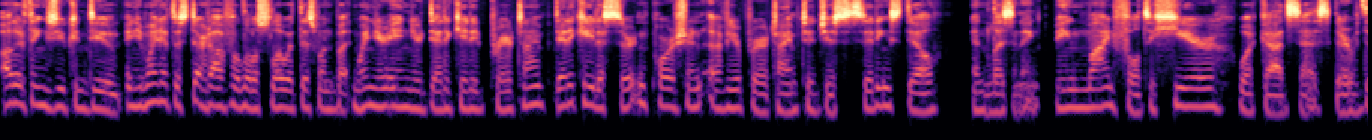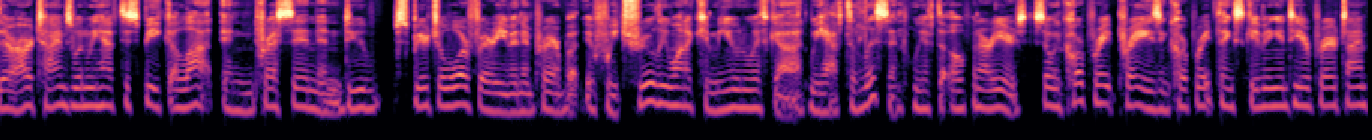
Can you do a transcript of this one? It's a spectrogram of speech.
other things you can do. And you might have to start off a little slow with this one, but when you're in your dedicated prayer time, dedicate a certain portion of your prayer time to just sitting still and listening, being mindful to hear what God says. There, there are times when we have to speak a lot and press in and do spiritual warfare, even in prayer. But if we truly want to commune with God, we have to listen. We have to open our ears. So incorporate praise, incorporate thanksgiving into your prayer time,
